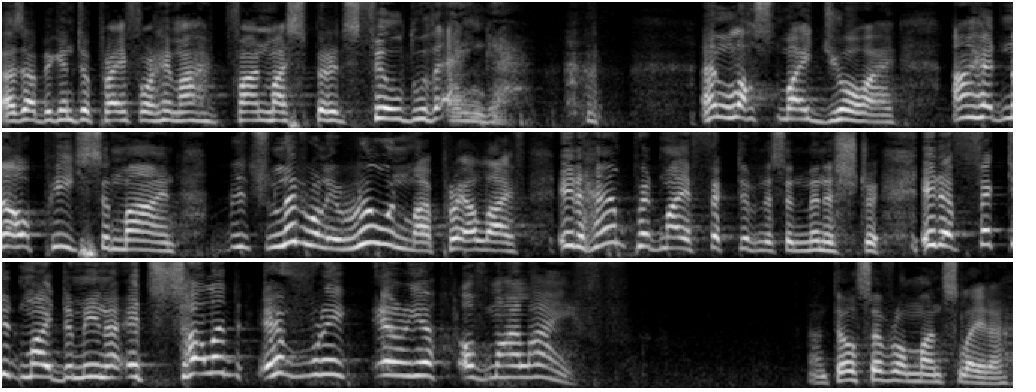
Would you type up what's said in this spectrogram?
As I begin to pray for him, I find my spirits filled with anger and lost my joy. I had no peace in mind. It's literally ruined my prayer life. It hampered my effectiveness in ministry. It affected my demeanor. It sullied every area of my life. Until several months later,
